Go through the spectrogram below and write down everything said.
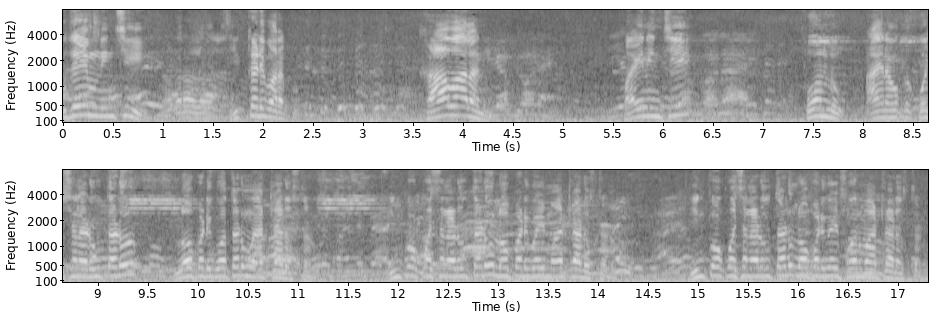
ఉదయం నుంచి ఇక్కడి వరకు కావాలని పైనుంచి ఫోన్లు. ఆయన ఒక క్వశ్చన్ అడుగుతాడు లోపలికి పోతాడు మాట్లాడొస్తాడు. ఇంకో క్వశ్చన్ అడుగుతాడు లోపలికి పోయి మాట్లాడొస్తాడు. ఇంకో క్వశ్చన్ అడుగుతాడు లోపలికి పోయి ఫోన్ మాట్లాడొస్తాడు.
